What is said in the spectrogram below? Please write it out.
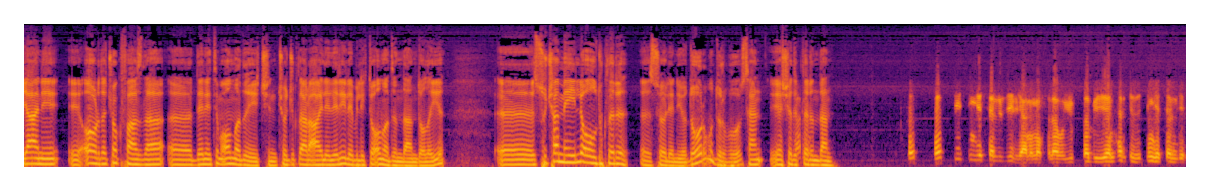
Yani e, orada çok fazla e, denetim olmadığı için çocuklar aileleriyle birlikte olmadığından dolayı e, suça meyilli oldukları e, söyleniyor. Doğru mudur bu? Sen yaşadıklarından. hep, hepsi için geçerli değil yani mesela bu yurtta büyüyen herkes için geçerli değil.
